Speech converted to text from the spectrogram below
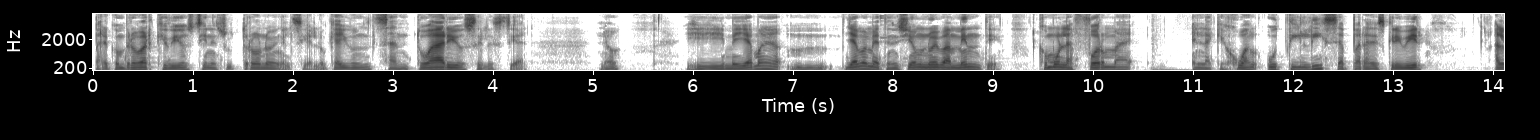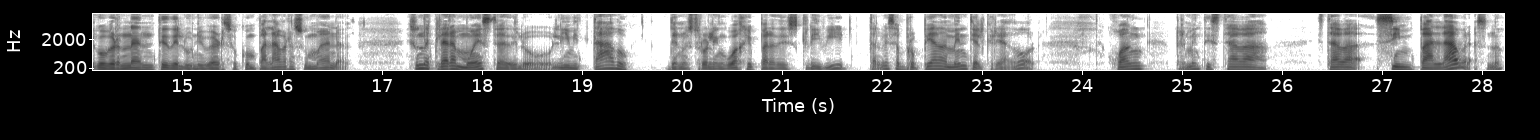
para comprobar que Dios tiene su trono en el cielo, que hay un santuario celestial, ¿no? Y me llama, mm, llama mi atención nuevamente cómo la forma en la que Juan utiliza para describir al gobernante del universo con palabras humanas. Es una clara muestra de lo limitado de nuestro lenguaje para describir, tal vez apropiadamente, al Creador. Juan realmente estaba, estaba sin palabras, ¿no?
